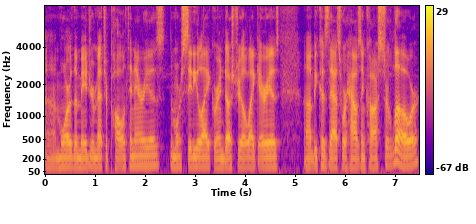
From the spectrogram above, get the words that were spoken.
uh, more of the major metropolitan areas, the more city-like or industrial-like areas, uh, because that's where housing costs are lower.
